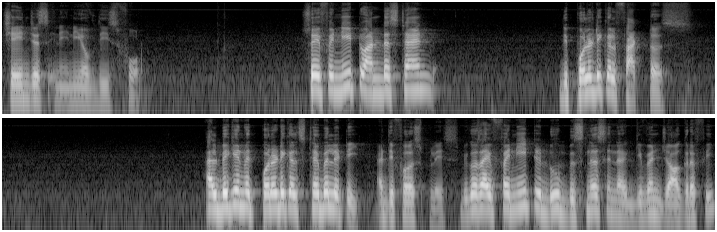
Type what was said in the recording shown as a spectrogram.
changes in any of these four. So, if we need to understand the political factors, I will begin with political stability at the first place, because if I need to do business in a given geography,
